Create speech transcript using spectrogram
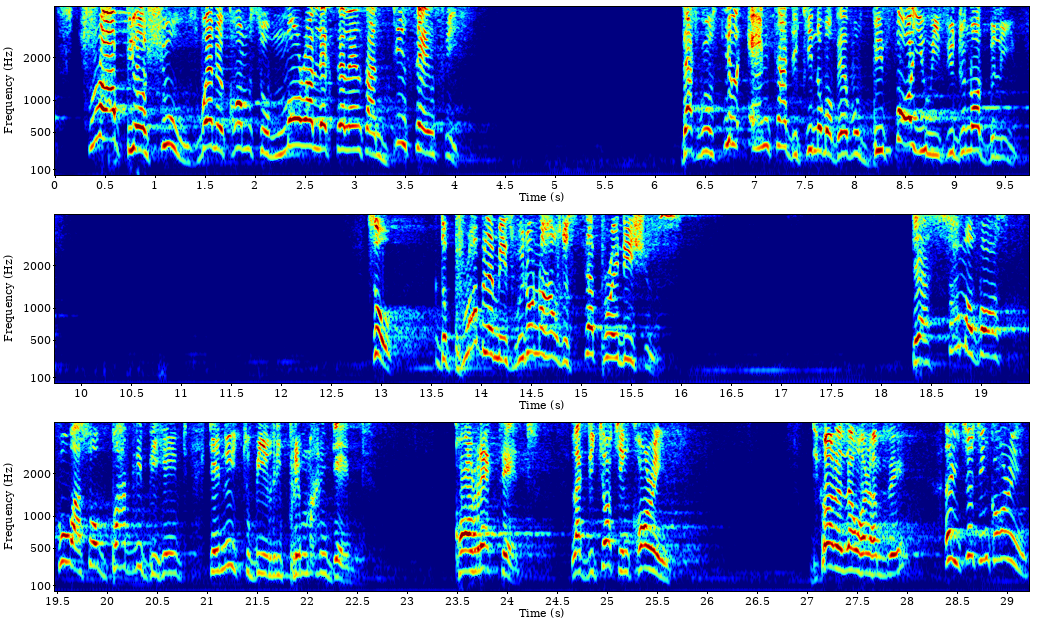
strap your shoes when it comes to moral excellence and decency. That will still enter the kingdom of heaven before you if you do not believe. So, the problem is we don't know how to separate issues. There are some of us who are so badly behaved, they need to be reprimanded corrected, like the church in Corinth. Do you understand what I'm saying? The church in Corinth.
